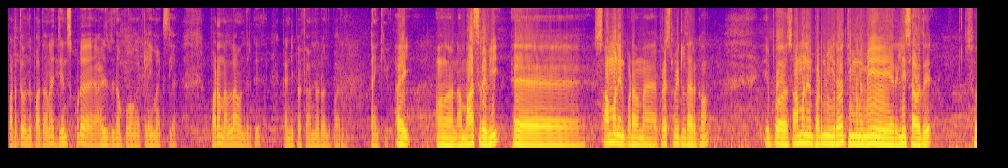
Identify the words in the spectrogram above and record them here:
படத்தை வந்து பார்த்தாங்கன்னா ஜென்ஸ் கூட அழுதுட்டு தான் போவாங்க கிளைமேக்ஸில் படம் நல்லா வந்திருக்கு. கண்டிப்பாக ஃபேமிலியோட வந்து பாருங்கள் தேங்க்யூ ஐ நான் மாஸ் ரவி. சாமானியன் படம் ப்ரெஸ் மீட்டில் தான் இருக்கோம். இப்போது சாமானியன் படம் இருபத்தி மூணு மே ரிலீஸ் ஆகுது. ஸோ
